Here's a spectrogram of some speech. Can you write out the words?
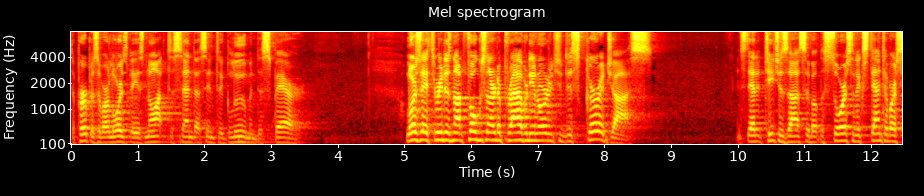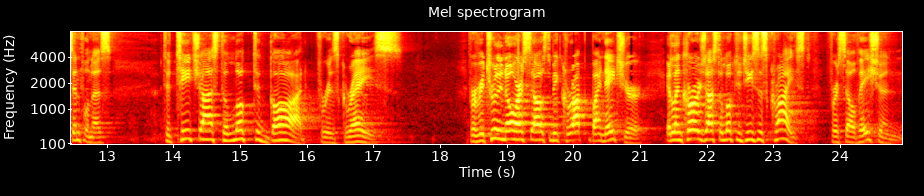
The purpose of our Lord's Day is not to send us into gloom and despair. Lord's Day 3 does not focus on our depravity in order to discourage us. Instead, it teaches us about the source and extent of our sinfulness to teach us to look to God for His grace. For if we truly know ourselves to be corrupt by nature, it'll encourage us to look to Jesus Christ for salvation.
